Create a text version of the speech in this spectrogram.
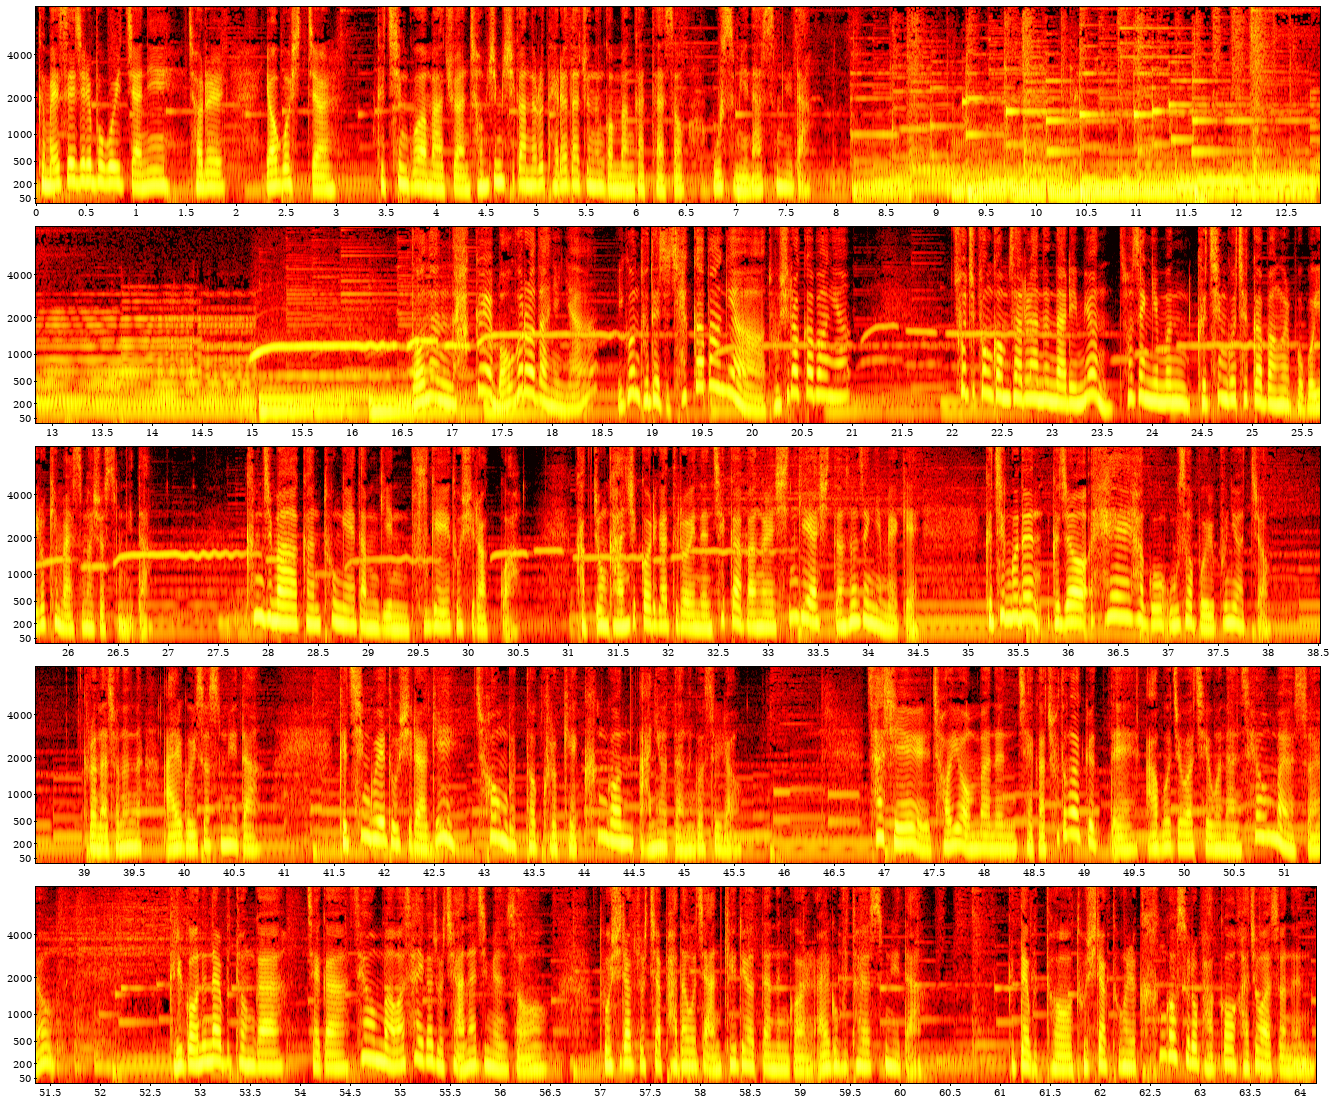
그 메시지를 보고 있자니 저를 여고 시절 그 친구와 마주한 점심시간으로 데려다 주는 것만 같아서 웃음이 났습니다. 너는 학교에 먹으러 다니냐? 이건 도대체 책가방이야? 도시락 가방이야? 소지품 검사를 하는 날이면 선생님은 그 친구 책가방을 보고 이렇게 말씀하셨습니다. 큼지막한 통에 담긴 두 개의 도시락과 각종 간식거리가 들어있는 책가방을 신기해하시던 선생님에게 그 친구는 그저 해 하고 웃어 보일 뿐이었죠. 그러나 저는 알고 있었습니다. 그 친구의 도시락이 처음부터 그렇게 큰 건 아니었다는 것을요. 사실 저희 엄마는 제가 초등학교 때 아버지와 재혼한 새엄마였어요. 그리고 어느 날부턴가 제가 새엄마와 사이가 좋지 않아지면서 도시락조차 받아오지 않게 되었다는 걸 알고부터였습니다. 그때부터 도시락통을 큰 것으로 바꿔 가져와서는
